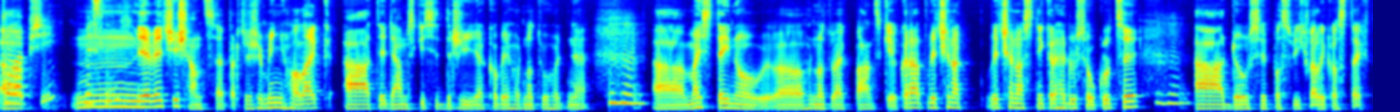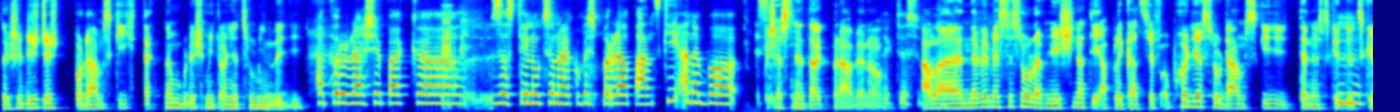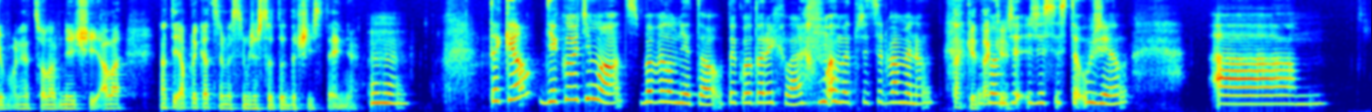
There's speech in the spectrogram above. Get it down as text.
to je Uh, lepší, myslíš? Mm, je větší šance, protože méně holek a ty dámský si drží jakoby hodnotu hodně. Mhm. Uh, mají stejnou uh, hodnotu jak pánský, akorát většina, většina sneakerheadů jsou kluci Mhm. a jdou si po svých velikostech, takže když jdeš po dámských, tak tam budeš mít o něco méně lidí. A prodáš je pak uh, za stejnou cenu, jako bys prodal pánský, anebo... Přesně tak právě, no. Tak to je super. Ale nevím, jestli jsou levnější na té aplikaci. V obchodě jsou dámský tenisky Mhm. vždycky o něco levnější, ale na té aplikaci myslím, že se to drží stejně. Mhm. Tak jo, děkuji ti moc, bavilo mě to, uteklo to rychle, máme 32 minut, Taky, doufám, taky. že, že jsi to užil. A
